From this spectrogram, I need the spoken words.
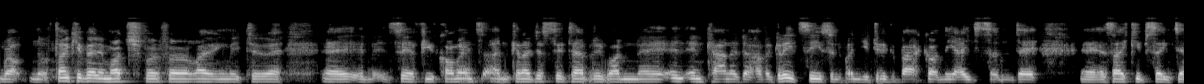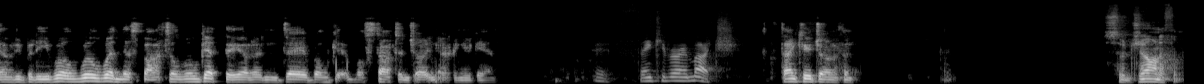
Well, no, thank you very much for, for allowing me to uh, uh, say a few comments. And can I just say to everyone uh, in, in Canada, have a great season when you do get back on the ice. And uh, uh, as I keep saying to everybody, we'll we'll win this battle. We'll get there, and uh, we'll get we'll start enjoying everything again. Thank you very much. Thank you, Jonathan. So, Jonathan,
